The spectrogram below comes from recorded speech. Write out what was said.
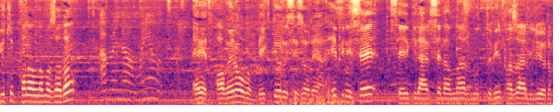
YouTube kanalımıza da Abone olmayı unutmayın. evet abone olun. Bekliyoruz sizi oraya. Hepinize sevgiler, selamlar, mutlu bir pazar diliyorum.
